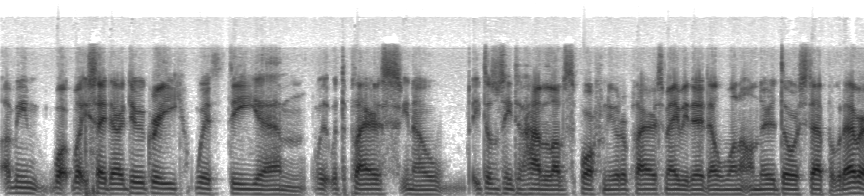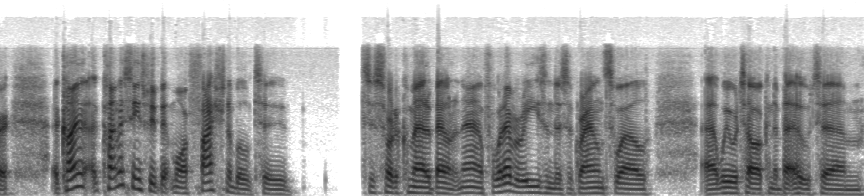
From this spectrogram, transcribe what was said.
I mean, what what you say there, I do agree with the um with, with the players. You know, it doesn't seem to have had a lot of support from the other players. Maybe they don't want it on their doorstep or whatever. It kind of it kind of seems to be a bit more fashionable to to sort of come out about it now. For whatever reason, there's a groundswell. Uh, we were talking about um,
